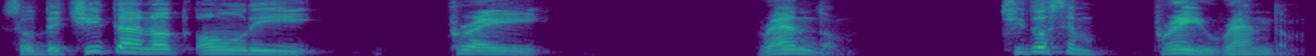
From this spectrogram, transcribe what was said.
So the cheetah not only prey random, she doesn't prey random.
